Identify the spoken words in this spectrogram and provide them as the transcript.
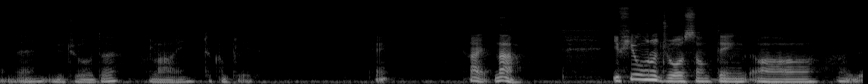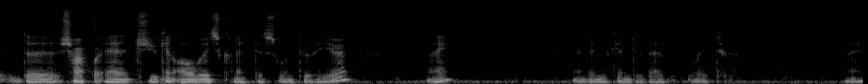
And then you draw the line to complete it. Okay? All right, now, if you want to draw something, uh, the sharper edge, you can always connect this one to here, right? And then you can do that way too right?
